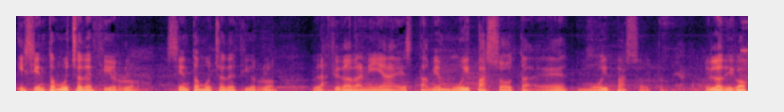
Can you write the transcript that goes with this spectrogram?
y siento mucho decirlo, siento mucho decirlo. La ciudadanía es también muy pasota, ¿eh? Muy pasota. Y lo digo,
